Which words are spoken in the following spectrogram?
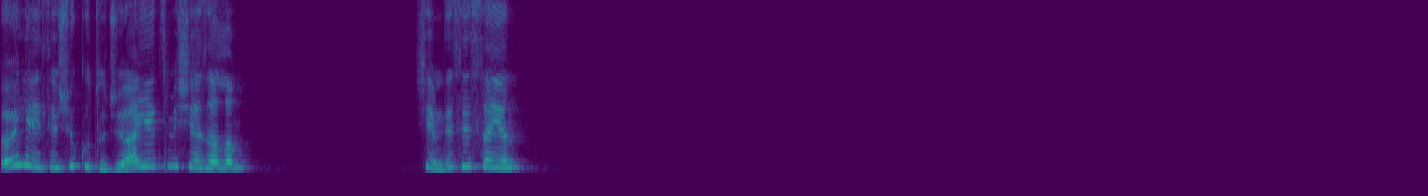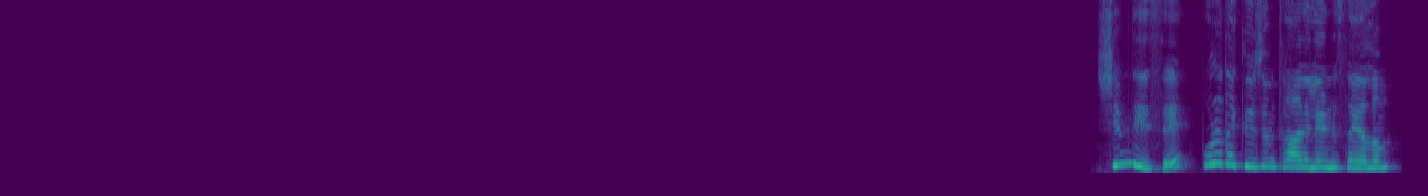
Öyleyse şu kutucuğa 70 yazalım. Şimdi siz sayın. Şimdi ise buradaki üzüm tanelerini sayalım.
